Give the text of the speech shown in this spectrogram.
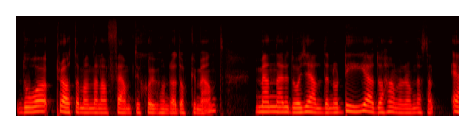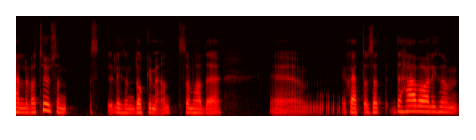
Då pratar man mellan 5 till 700 dokument. Men när det då gällde Nordea, då handlade det om nästan 11 000 liksom, dokument som hade eh, skett. Så att det här var liksom.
